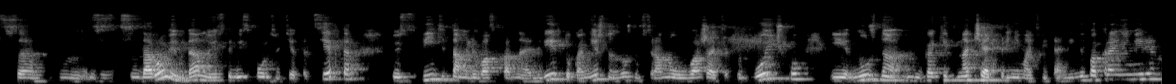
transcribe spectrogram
с, со здоровьем, да, но если вы используете этот сектор, то есть спите там или у вас входная дверь, то, конечно, нужно все равно уважать эту двоечку и нужно какие-то начать принимать витамины, по крайней мере,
